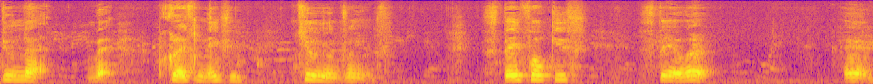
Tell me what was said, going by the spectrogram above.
do not let procrastination kill your dreams. Stay focused, stay alert, and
